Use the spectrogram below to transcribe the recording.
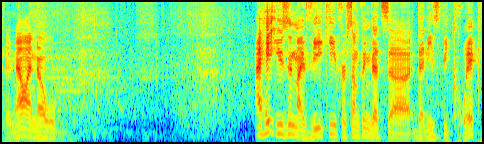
Okay, now I know I hate using my V key for something that's uh, that needs to be quick.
